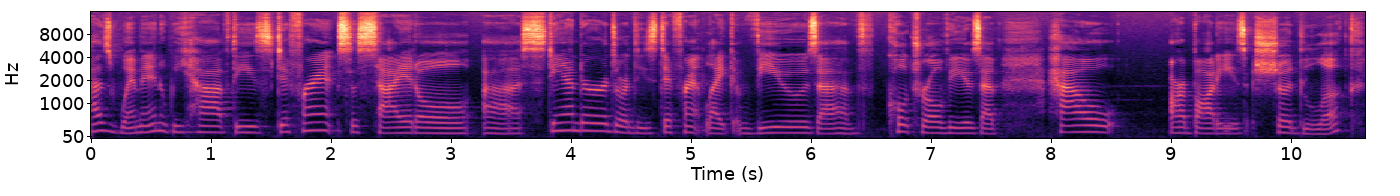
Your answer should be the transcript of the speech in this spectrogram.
As women, we have these different societal uh, standards or these different like views of cultural views of how our bodies should look.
